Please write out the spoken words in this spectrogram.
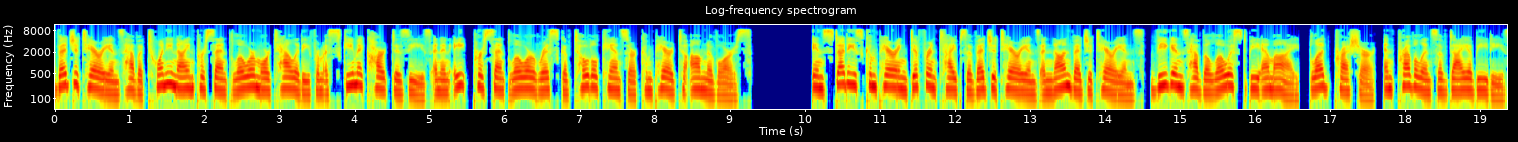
vegetarians have a 29% lower mortality from ischemic heart disease and an 8% lower risk of total cancer compared to omnivores. In studies comparing different types of vegetarians and non-vegetarians, vegans have the lowest BMI, blood pressure, and prevalence of diabetes.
